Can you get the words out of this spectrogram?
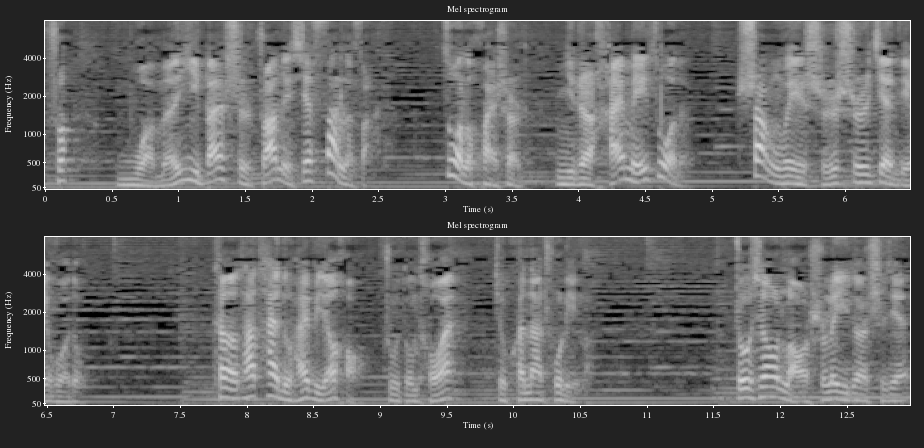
说我们一般是抓那些犯了法的、做了坏事的，你这还没做呢，尚未实施间谍活动。看到他态度还比较好，主动投案，就宽大处理了。周潇老实了一段时间，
